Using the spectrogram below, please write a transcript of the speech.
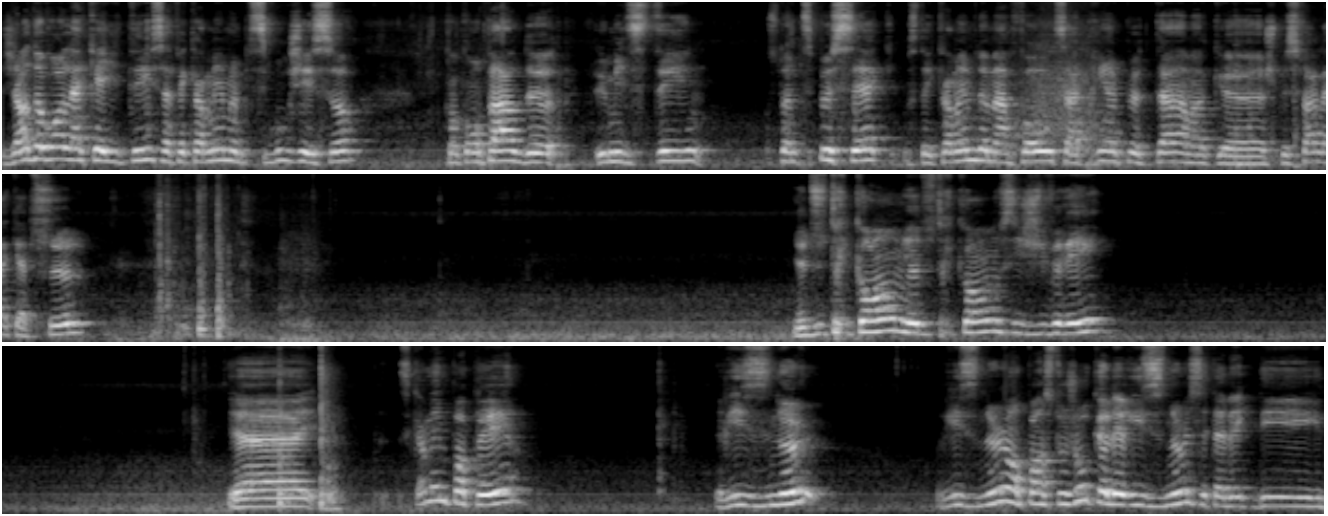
j'ai hâte de voir la qualité. Ça fait quand même un petit bout que j'ai ça. Quand on parle de humidité, c'est un petit peu sec. C'était quand même de ma faute. Ça a pris un peu de temps avant que je puisse faire la capsule. Il y a du tricône, il y a du tricône, c'est givré. C'est quand même pas pire. Résineux. Résineux, on pense toujours que le résineux, c'est avec du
